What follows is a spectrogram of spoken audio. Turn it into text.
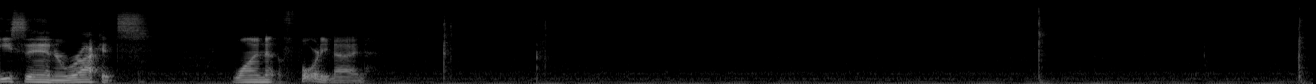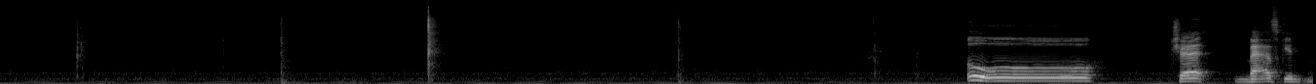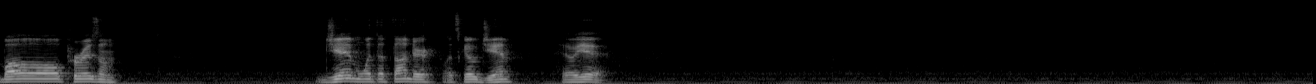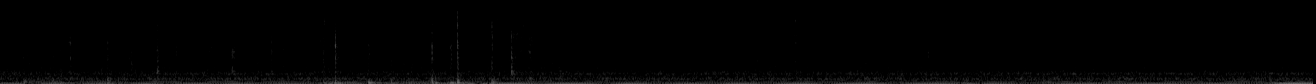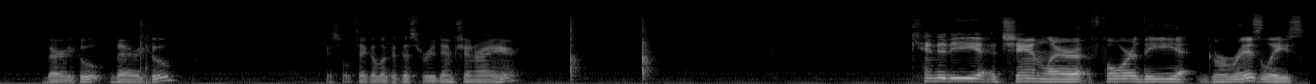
Eason Rockets, 149. Oh, Chet basketball prism. Jim with the Thunder. Let's go, Jim. Hell yeah. Very cool. Very cool. Guess we'll take a look at this redemption right here. Kennedy Chandler for the Grizzlies.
